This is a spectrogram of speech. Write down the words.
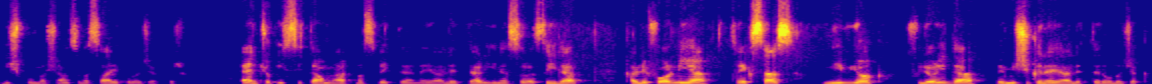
iş bulma şansına sahip olacaktır. En çok istihdamın artması beklenen eyaletler yine sırasıyla Kaliforniya, Texas, New York, Florida ve Michigan eyaletleri olacak.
